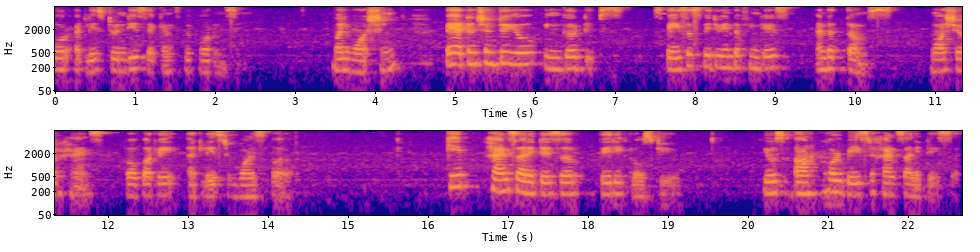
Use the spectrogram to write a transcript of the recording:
for at least 20 seconds before rinsing. While washing, pay attention to your fingertips, spaces between the fingers and the thumbs. Wash your hands properly at least once per hour. Keep hand sanitizer very close to you. Use alcohol based hand sanitizer.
